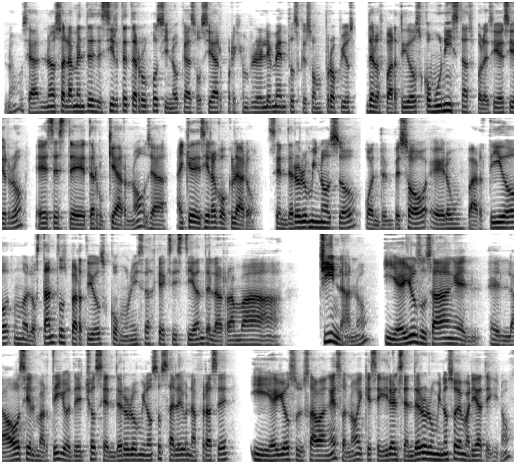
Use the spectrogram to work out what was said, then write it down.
¿No? O sea, no solamente es decirte terruco, sino que asociar, por ejemplo, elementos que son propios de los partidos comunistas, por así decirlo, es este terruquear, ¿no? O sea, hay que decir algo claro. Sendero Luminoso, cuando empezó, era un partido, uno de los tantos partidos comunistas que existían de la rama china, ¿no? Y ellos usaban el, la hoz y el martillo. De hecho, Sendero Luminoso sale de una frase y ellos usaban eso, ¿no? Hay que seguir el Sendero Luminoso de Mariátegui, ¿no?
